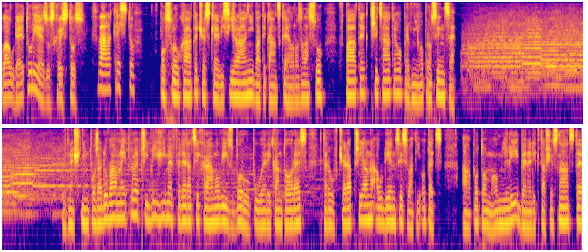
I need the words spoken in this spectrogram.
Laudetur Jezus Christus. Chvála Kristu. Posloucháte české vysílání Vatikánského rozhlasu v pátek 31. prosince. V dnešním pořadu vám nejprve přiblížíme Federaci chrámových sborů Pueri Cantores, kterou včera přijal na audienci svatý otec, a potom homílí Benedikta XVI.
